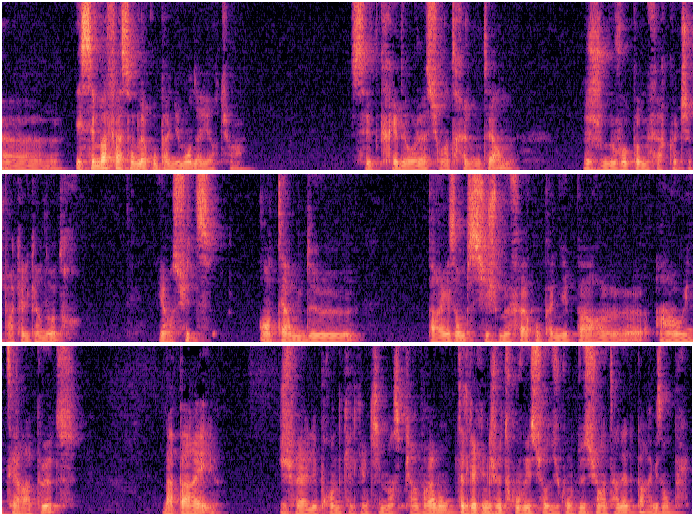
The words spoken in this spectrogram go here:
Euh, et c'est ma façon de l'accompagnement d'ailleurs, tu vois. C'est de créer des relations à très long terme. Je ne me vois pas me faire coacher par quelqu'un d'autre. Et ensuite, en termes de, par exemple, si je me fais accompagner par euh, un ou une thérapeute, bah pareil, je vais aller prendre quelqu'un qui m'inspire vraiment. Peut-être quelqu'un que je vais trouver sur du contenu sur Internet, par exemple.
